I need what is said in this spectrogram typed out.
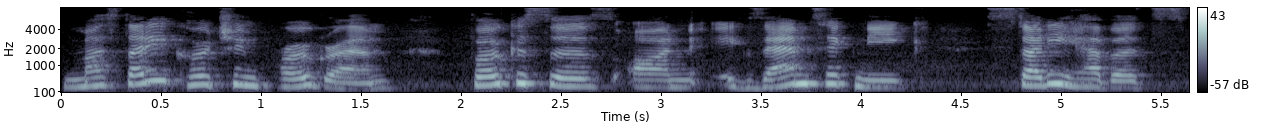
My study coaching program focuses on exam technique, study habits,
